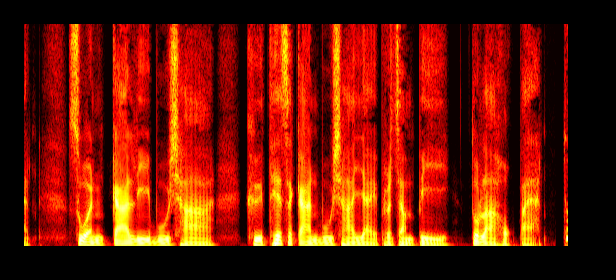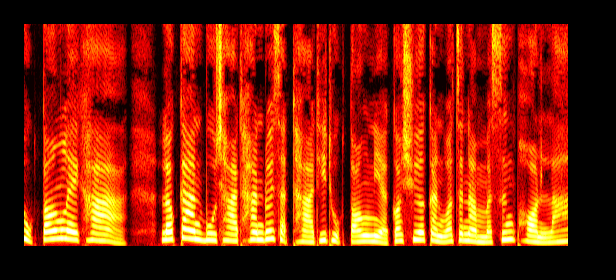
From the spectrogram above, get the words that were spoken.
68 ส่วนกาลีบูชา คือเทศกาลบูชาใหญ่ประจำปี ตุลา 68ถูกต้องเลยค่ะ แล้วการบูชาท่านด้วยศรัทธาที่ถูกต้องเนี่ย ก็เชื่อกันว่าจะนำมาซึ่งพรหลา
